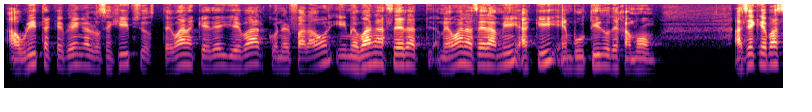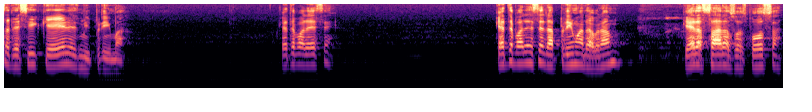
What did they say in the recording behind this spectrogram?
ahorita que vengan los egipcios, te van a querer llevar con el faraón y me van a hacer a, me van a hacer a mí aquí embutido de jamón. Así que vas a decir que eres mi prima. ¿Qué te parece? ¿Qué te parece la prima de Abraham? Que era Sara su esposa.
